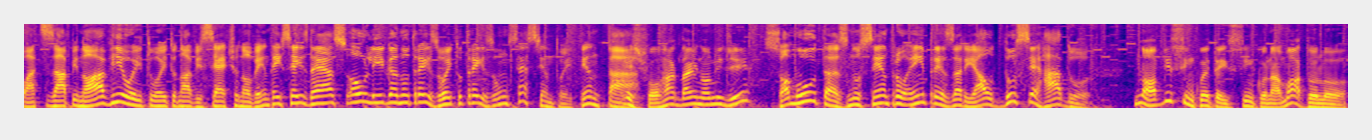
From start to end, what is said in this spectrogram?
WhatsApp 988979610 ou liga no 3831 6080. Esse for o radar em nome de Só multas no Centro Empresarial do Cerrado. 955 na módulo.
